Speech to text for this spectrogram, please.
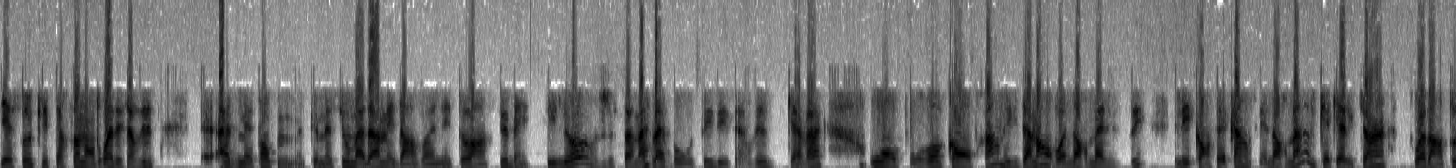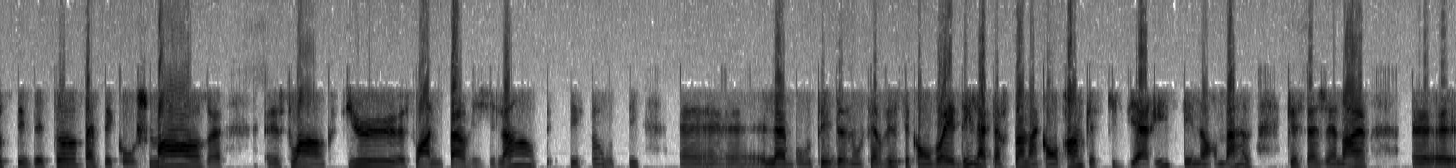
bien sûr que les personnes ont droit à des services. Euh, admettons que, monsieur ou madame est dans un état anxieux, ben c'est là, justement, la beauté des services du CAVAC, où on pourra comprendre. Évidemment, on va normaliser les conséquences. C'est normal que quelqu'un soit dans tous ses états, fasse des cauchemars, euh, soit anxieux, soit en hypervigilance. C'est ça aussi. Euh, la beauté de nos services, c'est qu'on va aider la personne à comprendre que ce qui lui arrive, c'est normal, que ça génère euh,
